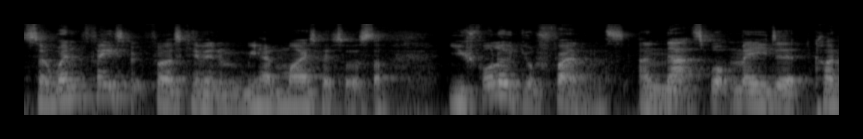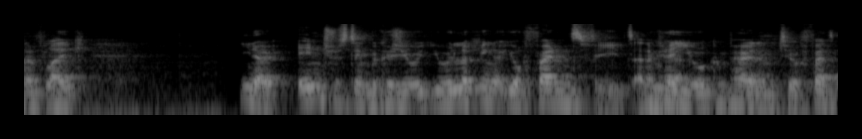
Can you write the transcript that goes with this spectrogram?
so when Facebook first came in and we had MySpace sort of stuff, you followed your friends, and Mm. that's what made it kind of like, you know, interesting because you were, you were looking at your friends' feeds, and okay, Yeah. you were comparing them to your friends.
